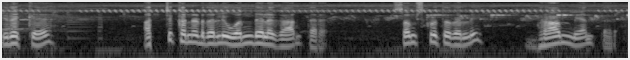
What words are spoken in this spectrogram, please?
ಇದಕ್ಕೆ ಅಚ್ಚ ಕನ್ನಡದಲ್ಲಿ ಒಂದೆಲಗ ಅಂತಾರೆ. ಸಂಸ್ಕೃತದಲ್ಲಿ ಬ್ರಾಹ್ಮ್ಯ ಅಂತಾರೆ.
